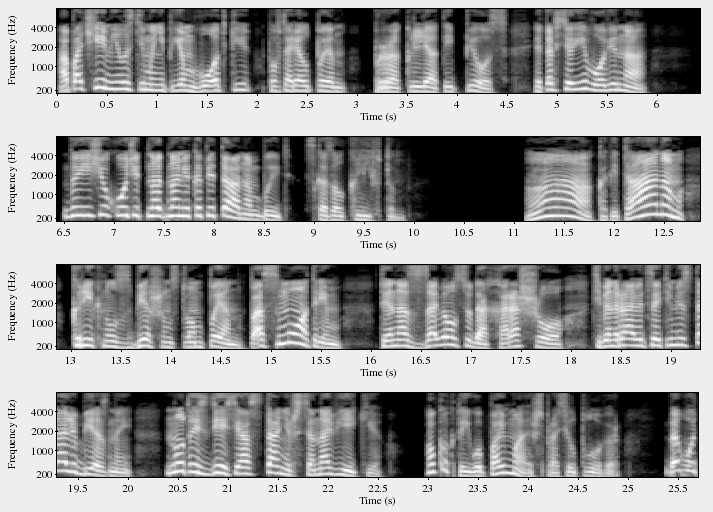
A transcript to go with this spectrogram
«А по чьей милости мы не пьем водки?» — повторял Пен. «Проклятый пес! Это все его вина!» «Да еще хочет над нами капитаном быть», — сказал Клифтон. «А, капитаном!» — крикнул с бешенством Пен. «Посмотрим! Ты нас завел сюда, хорошо. Тебе нравятся эти места, любезный? Ну ты здесь и останешься навеки». «А как ты его поймаешь?» — спросил Пловер. «Да вот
